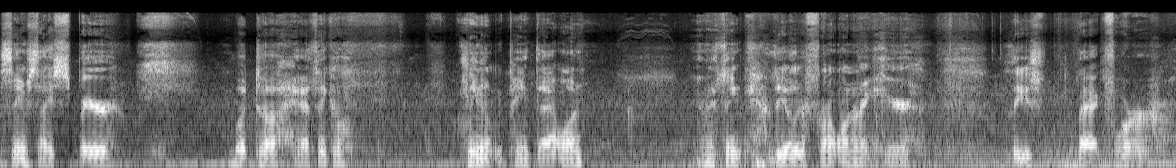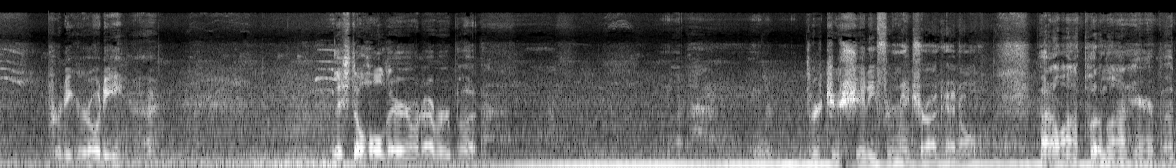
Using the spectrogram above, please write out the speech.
same size spare. But uh, yeah, I think I'll clean up and paint that one. And I think the other front one right here these back four are pretty grody. Uh, they still hold air or whatever but they're, they're too shitty for my truck. I don't I don't want to put them on here but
